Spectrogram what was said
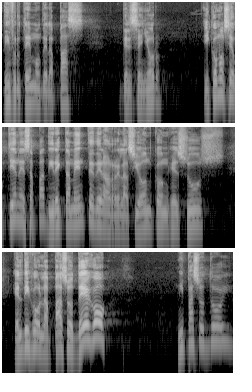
Disfrutemos de la paz del Señor. ¿Y cómo se obtiene esa paz? Directamente de la relación con Jesús. Él dijo, la paz os dejo, mi paz os doy.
